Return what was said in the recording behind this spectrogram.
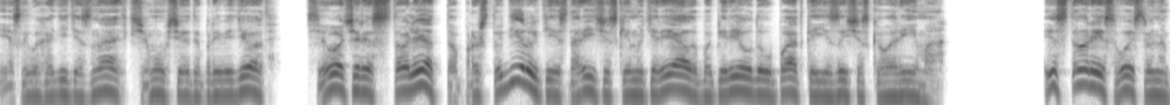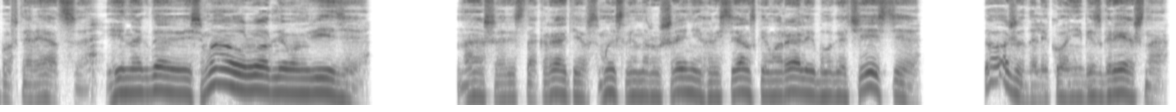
Если вы хотите знать, к чему все это приведет, всего через сто лет, то проштудируйте исторические материалы по периоду упадка языческого Рима. Истории свойственно повторяться, иногда в весьма уродливом виде. Наша аристократия в смысле нарушения христианской морали и благочестия тоже далеко не безгрешна.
